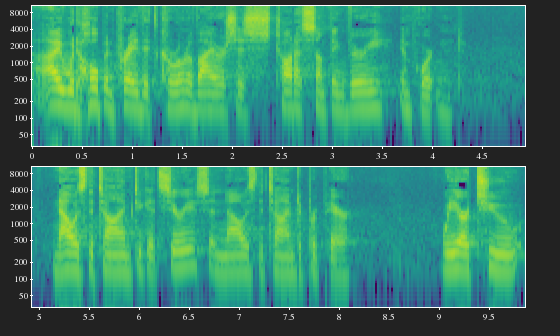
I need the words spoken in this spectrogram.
I would hope and pray that coronavirus has taught us something very important. Now is the time to get serious, and now is the time to prepare. We are to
